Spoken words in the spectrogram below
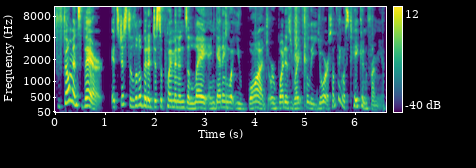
fulfillment's there. It's just a little bit of disappointment and delay in getting what you want or what is rightfully yours. Something was taken from you.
